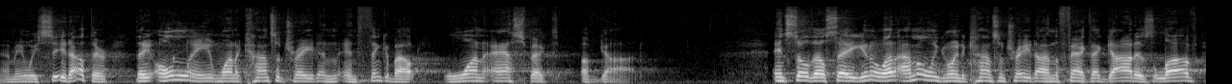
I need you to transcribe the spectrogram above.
I mean, we see it out there. They only want to concentrate and, and think about one aspect of God. And so they'll say, you know what, I'm only going to concentrate on the fact that God is love.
